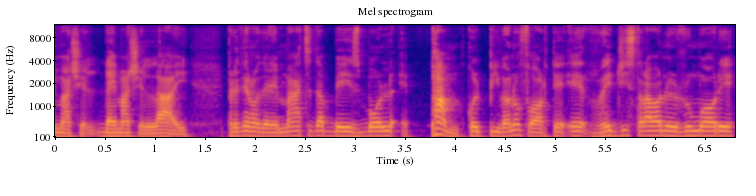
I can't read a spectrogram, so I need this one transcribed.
macell- dai macellai, prendevano delle mazze da baseball e pam, colpivano forte e registravano il rumore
